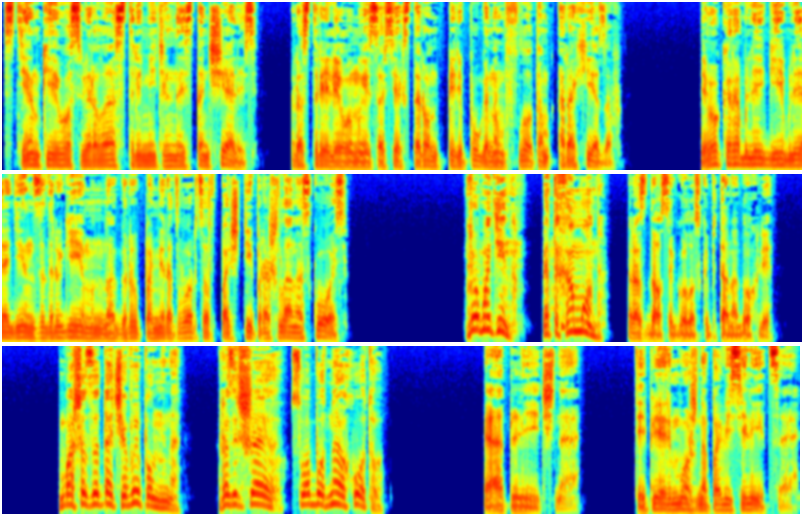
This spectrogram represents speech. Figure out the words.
Стенки его сверла стремительно истончались, расстреливаемые со всех сторон перепуганным флотом арахезов. Его корабли гибли один за другим, но группа миротворцев почти прошла насквозь. «Гром-1, это Хамон!» — раздался голос капитана Дохли. «Ваша задача выполнена. Разрешаю свободную охоту». «Отлично. Теперь можно повеселиться».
